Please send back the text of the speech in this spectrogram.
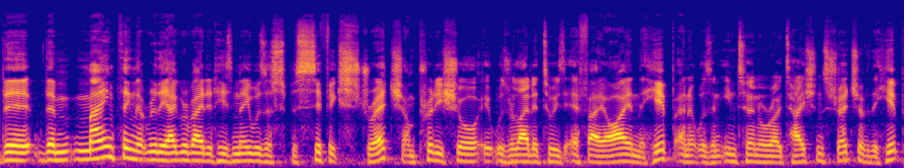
the the main thing that really aggravated his knee was a specific stretch. I'm pretty sure it was related to his FAI in the hip, and it was an internal rotation stretch of the hip,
